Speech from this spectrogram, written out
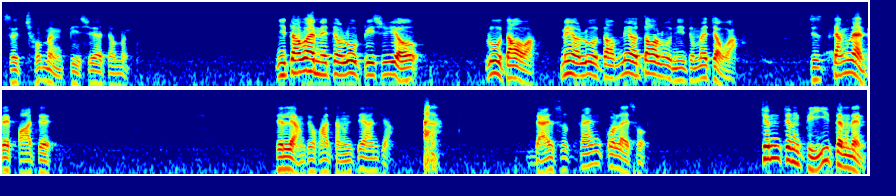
所以出门必须要走门。你到外面走路必须有路道啊，没有路道，没有道路你怎么走啊？就是当然的法则。这两句话等于这样讲，但是反过来说，真正第一等人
